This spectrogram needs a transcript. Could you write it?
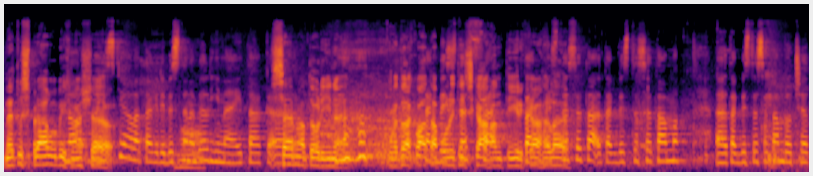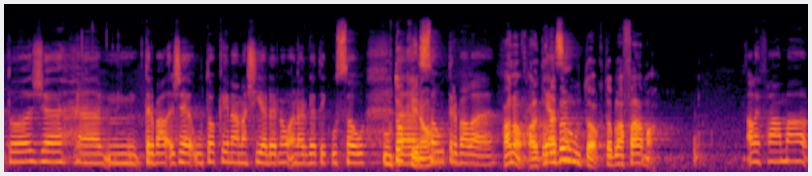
Ne, tu zprávu bych no, našel. No jistě, ale tak kdybyste no. nebyl línej, tak... Eh, jsem na to línej. No, je to taková ta politická se, hantýrka, tak hele. Byste se ta, tak byste se tam eh, tak byste se tam dočetl, že, eh, trval, že útoky na naší jadernou energetiku jsou, útoky, no. jsou trvalé. Ano, ale to Já nebyl jsem... útok, to byla fáma ale fáma,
